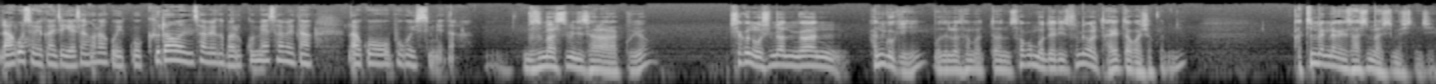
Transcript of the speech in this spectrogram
라고 저희가 이제 예상을 하고 있고 그런 사회가 바로 꿈의 사회다라고 보고 있습니다. 무슨 말씀인지 잘 알았고요. 최근 50년간 한국이 모델로 삼았던 서구 모델이 수명을 다했다고 하셨거든요. 같은 맥락에서 하신 말씀이신지.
